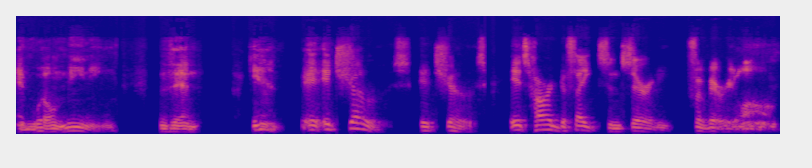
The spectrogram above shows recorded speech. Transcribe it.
and well meaning, then again, it, it shows. It shows. It's hard to fake sincerity for very long.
